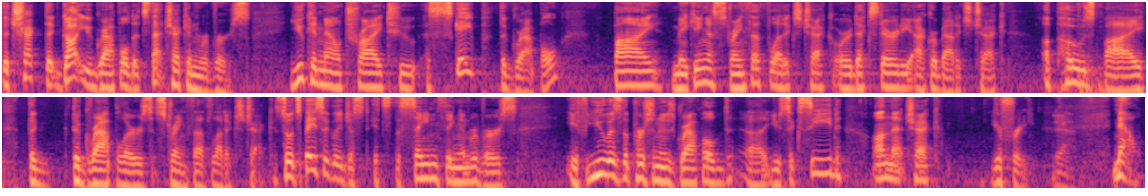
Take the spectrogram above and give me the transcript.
the check that got you grappled, it's that check in reverse. You can now try to escape the grapple by making a strength athletics check or a dexterity acrobatics check opposed by the, the grappler's strength athletics check. So it's basically just it's the same thing in reverse. If you as the person who's grappled, uh, you succeed on that check, you're free. Yeah. Now,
